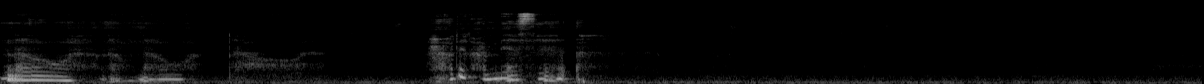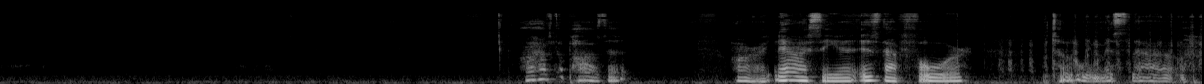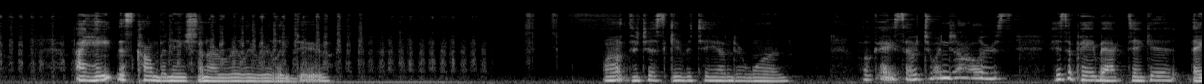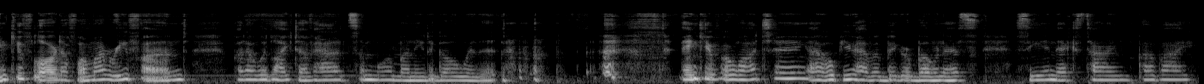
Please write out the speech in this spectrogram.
no, no, no, no. How did I miss it? I'll have to pause it. All right, now I see it. Is that four? I totally missed that. I hate this combination. I really, really do. Want to just give it to you under one. Okay, so $20 is a payback ticket. Thank you, Florida, for my refund. But I would like to have had some more money to go with it. Thank you for watching. I hope you have a bigger bonus. See you next time. Bye-bye.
